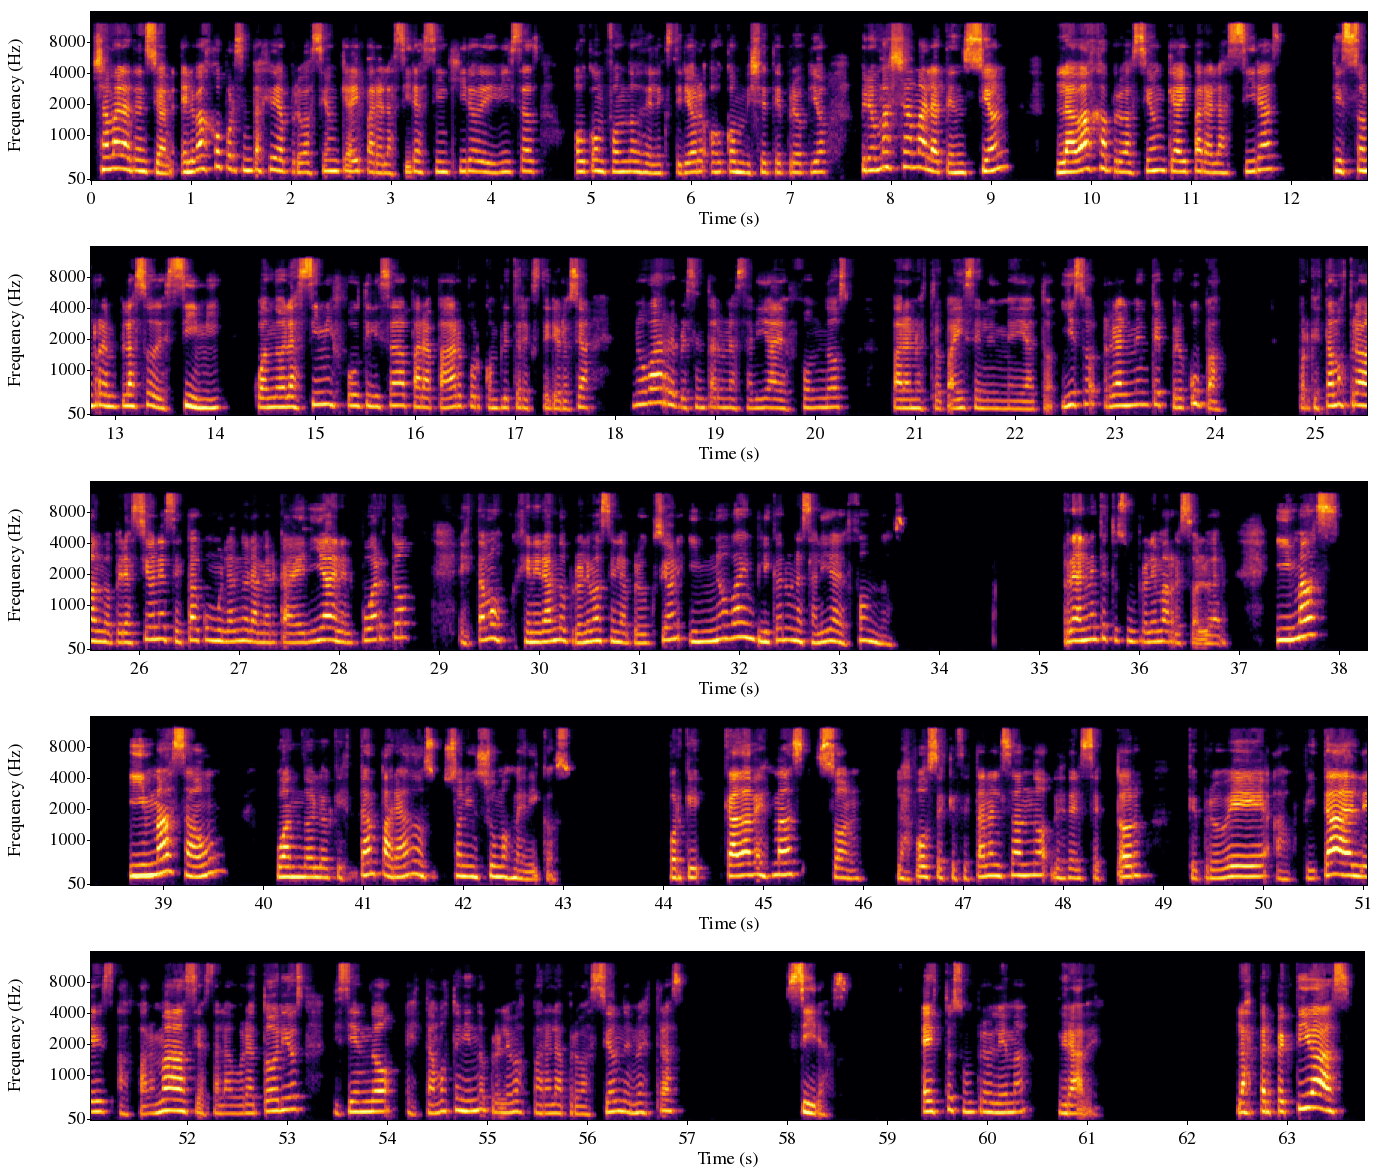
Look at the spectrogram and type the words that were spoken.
llama la atención el bajo porcentaje de aprobación que hay para las IRAs sin giro de divisas o con fondos del exterior o con billete propio, pero más llama la atención la baja aprobación que hay para las IRAs que son reemplazo de SIMI, cuando la SIMI fue utilizada para pagar por completo el exterior. O sea, no va a representar una salida de fondos para nuestro país en lo inmediato. Y eso realmente preocupa, porque estamos trabando operaciones, se está acumulando la mercadería en el puerto, estamos generando problemas en la producción y no va a implicar una salida de fondos. Realmente esto es un problema a resolver. Y más, y más aún cuando lo que están parados son insumos médicos. Porque cada vez más son las voces que se están alzando desde el sector que provee a hospitales, a farmacias, a laboratorios, diciendo, estamos teniendo problemas para la aprobación de nuestras CIRAS. Esto es un problema grave. Las perspectivas,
